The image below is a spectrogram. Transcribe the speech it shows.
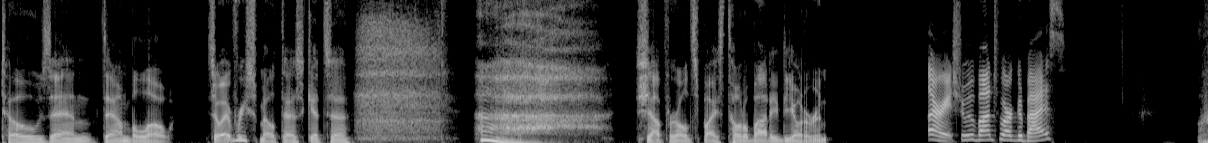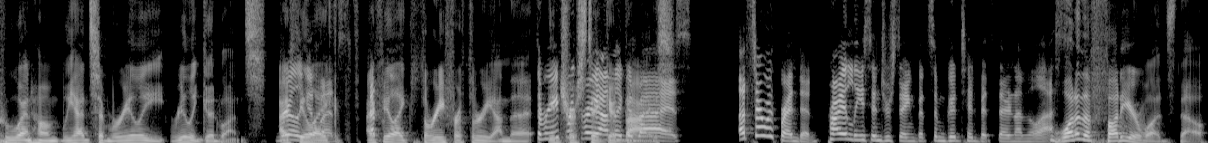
toes and down below. So every smell test gets a shot for Old Spice Total Body Deodorant. All right, should we move on to our goodbyes? Who went home? We had some really, really good ones. I feel good like ones. I feel like three for three on the Three for three on the goodbyes. Let's start with Brendan. Probably least interesting, but some good tidbits there nonetheless. One of the funnier ones, though.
